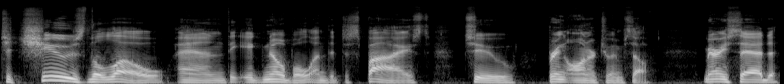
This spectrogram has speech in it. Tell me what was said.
to choose the low and the ignoble and the despised to bring honor to himself. Mary said,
